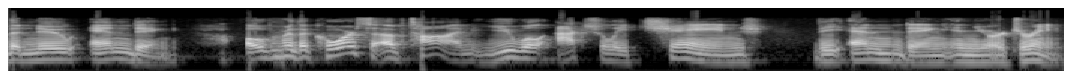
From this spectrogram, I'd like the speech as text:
the new ending. Over the course of time, you will actually change the ending in your dream.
